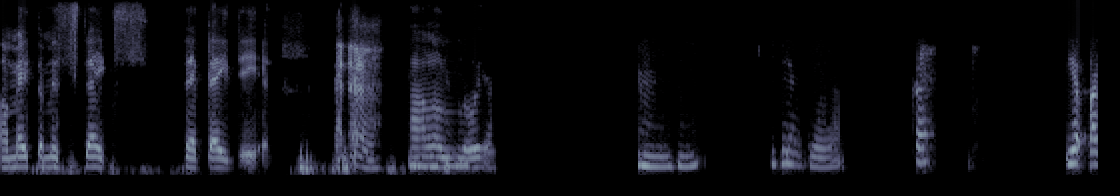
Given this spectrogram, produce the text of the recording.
or make the mistakes that they did. Hallelujah. Mm-hmm. Very good. Okay. Yep, but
